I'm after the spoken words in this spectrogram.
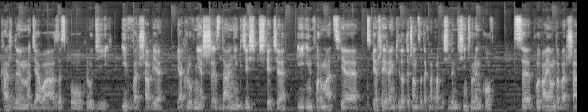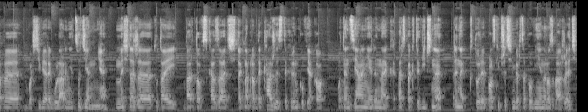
W każdym działa zespół ludzi i w Warszawie, jak również zdalnie gdzieś w świecie. I informacje z pierwszej ręki dotyczące tak naprawdę 70 rynków spływają do Warszawy właściwie regularnie, codziennie. Myślę, że tutaj warto wskazać tak naprawdę każdy z tych rynków jako potencjalnie rynek perspektywiczny, rynek, który polski przedsiębiorca powinien rozważyć.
